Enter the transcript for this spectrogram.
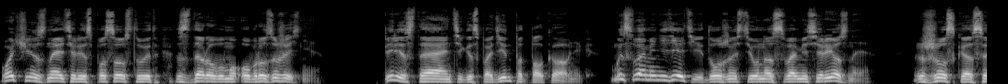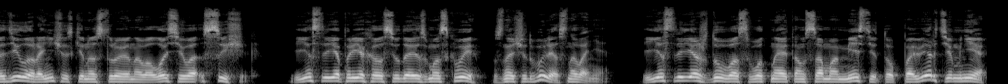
Очень, знаете ли, способствует здоровому образу жизни». «Перестаньте, господин подполковник. Мы с вами не дети, и должности у нас с вами серьезные». Жестко осадил иронически настроенного Лосева сыщик. Если я приехал сюда из Москвы, значит, были основания. Если я жду вас вот на этом самом месте, то, поверьте мне,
